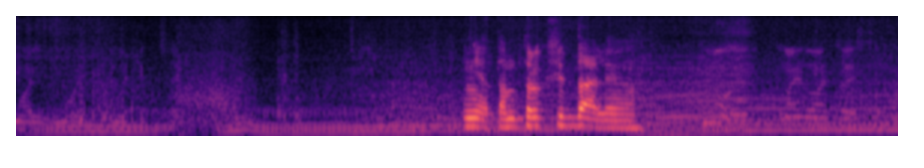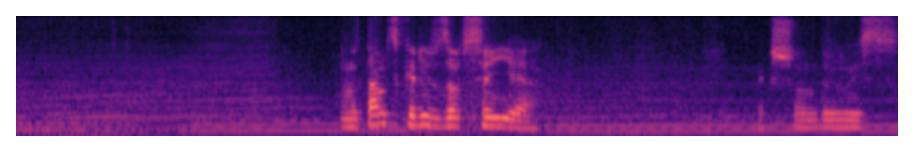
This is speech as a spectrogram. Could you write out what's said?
моль, моль, мотик цей. Ні, там трохи далі. Ну, маю на увазі тої сторони. Ну там, скоріш за все, є. Так що дивись.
